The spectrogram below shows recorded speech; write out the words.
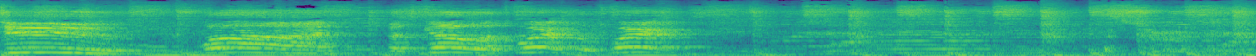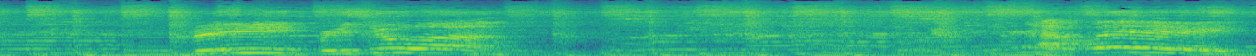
two, one. Let's go, let's work, let's work. Breathe, breathe through them. Halfway.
